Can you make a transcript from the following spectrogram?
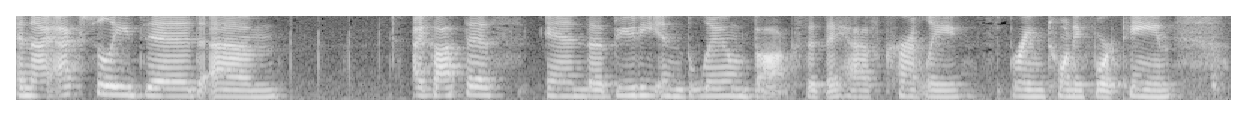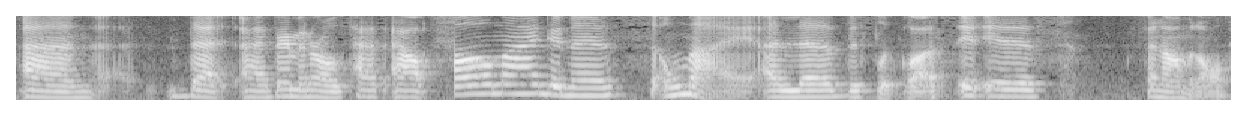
And I actually did, um, I got this in the Beauty in Bloom box that they have currently spring 2014 um, that uh, Bare Minerals has out. Oh my goodness, oh my, I love this lip gloss. It is phenomenal.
